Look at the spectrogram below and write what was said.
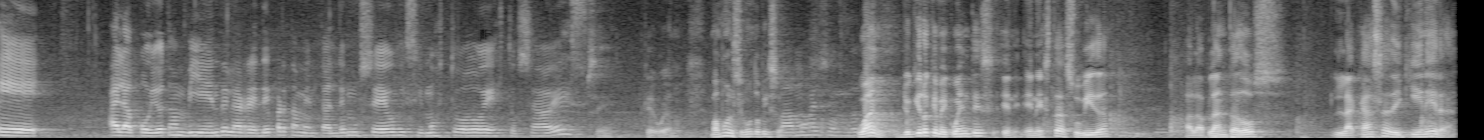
Eh, al apoyo también de la red departamental de museos hicimos todo esto, ¿sabes? Sí, qué bueno. Vamos al segundo piso. Vamos al segundo. Juan, yo quiero que me cuentes en, en esta subida a la planta 2, la casa de quién era.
